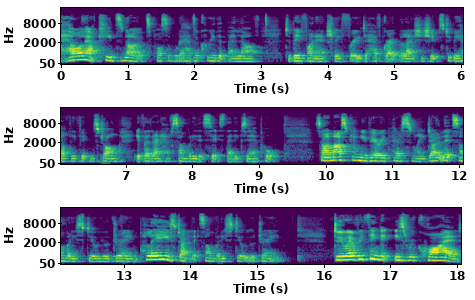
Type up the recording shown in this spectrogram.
How will our kids know it's possible to have a career that they love, to be financially free, to have great relationships, to be healthy, fit, and strong if they don't have somebody that sets that example? So I'm asking you very personally don't let somebody steal your dream. Please don't let somebody steal your dream. Do everything that is required.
